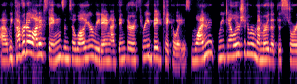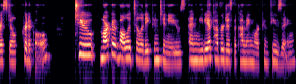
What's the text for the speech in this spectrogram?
Uh, we covered a lot of things. And so while you're reading, I think there are three big takeaways. One, retailers should remember that the store is still critical. Two, market volatility continues and media coverage is becoming more confusing.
